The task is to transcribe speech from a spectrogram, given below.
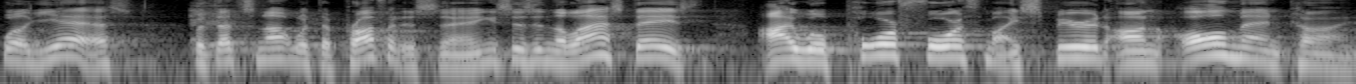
Well, yes, but that's not what the prophet is saying. He says, in the last days, I will pour forth my spirit on all mankind.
